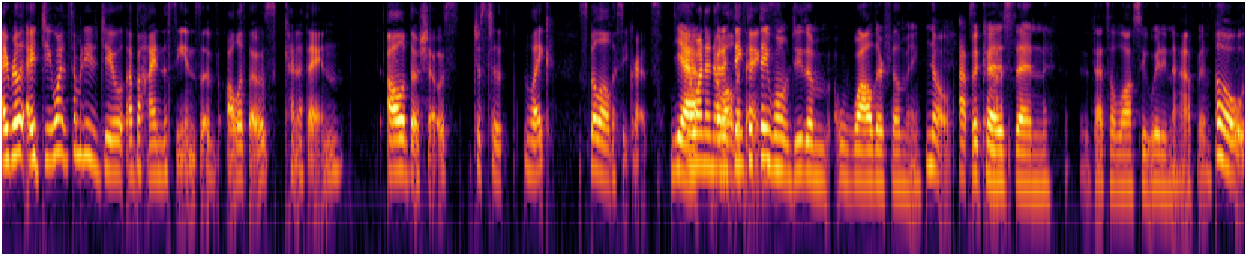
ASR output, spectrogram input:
I really I do want somebody to do a behind the scenes of all of those kind of thing. All of those shows just to like spill all the secrets. yeah. I wanna know But I think that they won't do them while they're filming No, absolutely. because not. then that's a lawsuit waiting to happen. Oh,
